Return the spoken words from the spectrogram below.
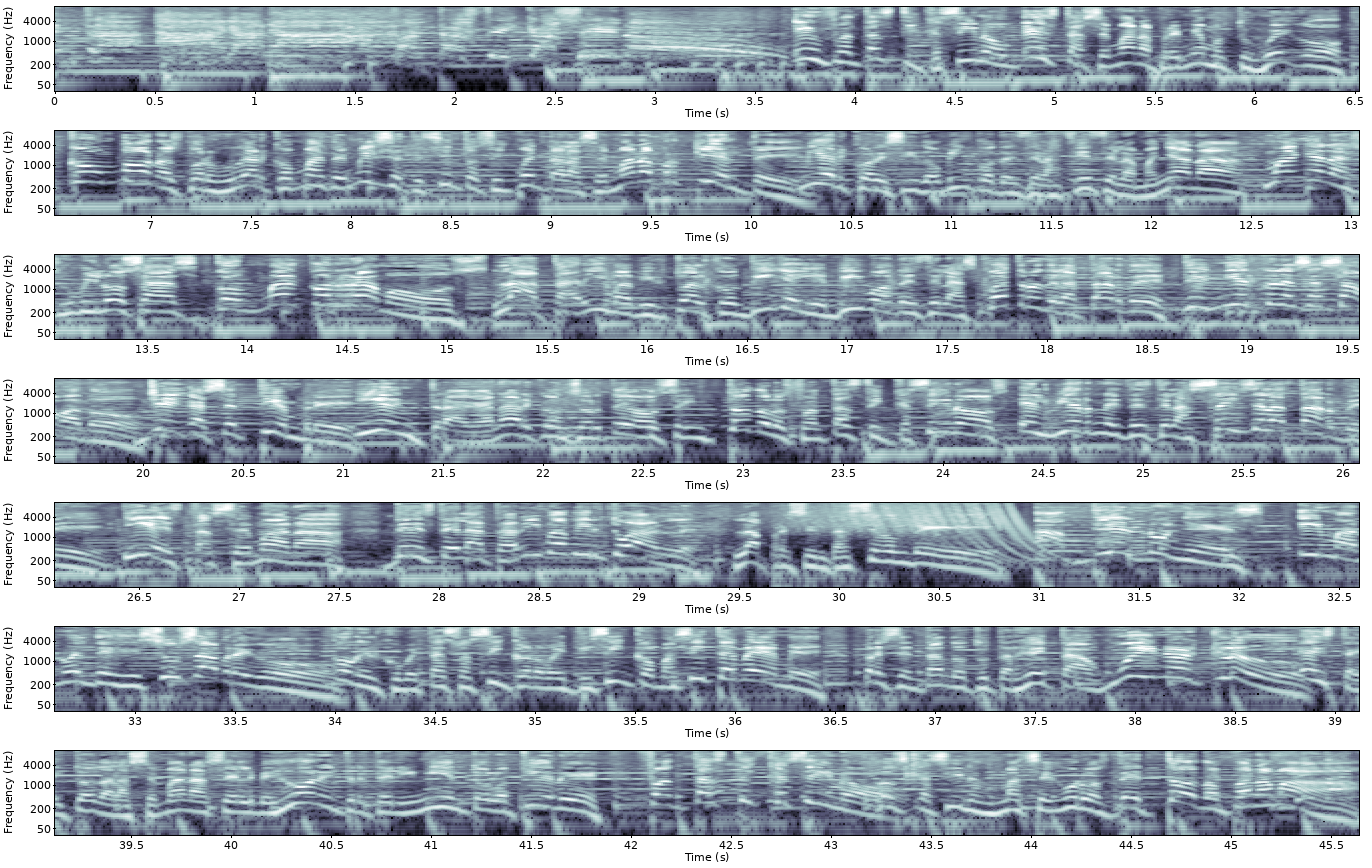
Entra a ganar Fantastic Casino. En Fantastic Casino, esta semana premiamos tu juego con bonos por jugar con más de 1750 a la semana por cliente. Miércoles y domingo desde las 10 de la mañana. Mañanas jubilosas con Malcolm Ramos. La tarima virtual con DJ y en vivo desde las 4 de la tarde de miércoles a sábado. Llega septiembre y entra a ganar con sorteos en todos los Fantastic Casinos el viernes desde las 6 de la tarde. Y esta semana, desde la tarima virtual, la presentación de Abdiel Núñez y Manuel de Jesús Abrego con el cubetazo a 5.95 más ITBM, presentando tu tarjeta Winner Club. Esta y todas las semanas el mejor entretenimiento lo tiene Fantastic Casino, los casinos más seguros de todo Panamá.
